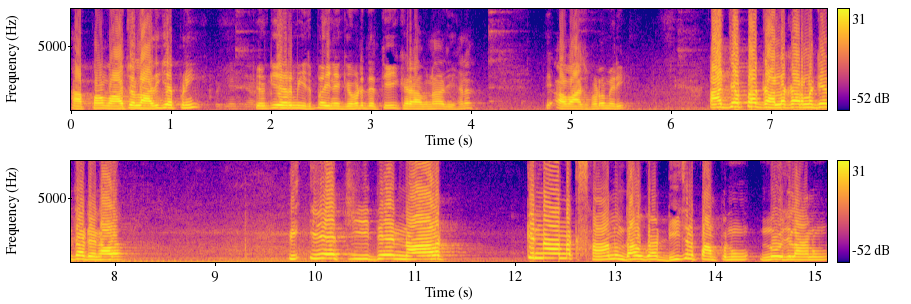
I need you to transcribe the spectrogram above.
ਆਪਾਂ ਆਵਾਜ਼ ਚ ਲਾ ਦਈਏ ਆਪਣੀ, ਕਿਉਂਕਿ ਹਰਮੀਤ ਭਾਈ ਨੇ ਗਿਫਟ ਦਿੱਤੀ, ਖਰਾਬ ਨਾ ਹੋ ਜੇ, ਹਨਾ? ਤੇ ਆਵਾਜ਼ ਫੜੋ ਮੇਰੀ। ਅੱਜ ਆਪਾਂ ਗੱਲ ਕਰਨ ਲੱਗੇ ਤੁਹਾਡੇ ਨਾਲ ਵੀ ਇਹ ਚੀਜ਼ ਦੇ ਨਾਲ ਕਿੰਨਾ ਨੁਕਸਾਨ ਹੁੰਦਾ ਹੋਊਗਾ ਡੀਜ਼ਲ ਪੰਪ ਨੂੰ, ਨੋਜ਼ਲਾਂ ਨੂੰ?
